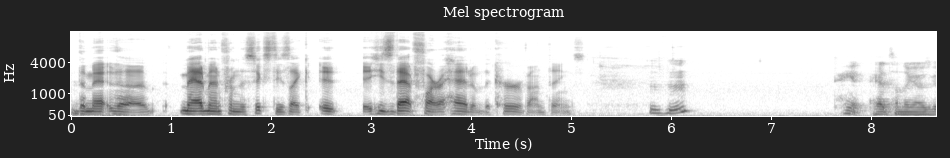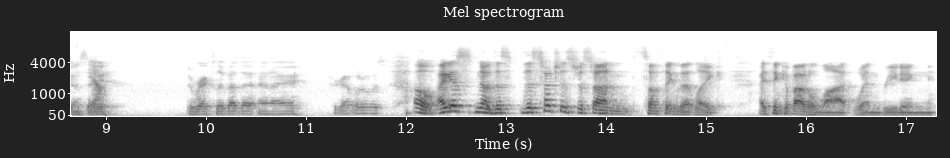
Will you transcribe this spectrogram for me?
the ma- the madman from the 60s like it he's that far ahead of the curve on things mhm. Dang it, I had something I was gonna say Yeah. Directly about that, and I forgot what it was. Oh, I guess no. This this touches just on something that like I think about a lot when reading.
